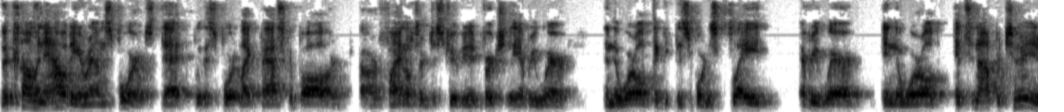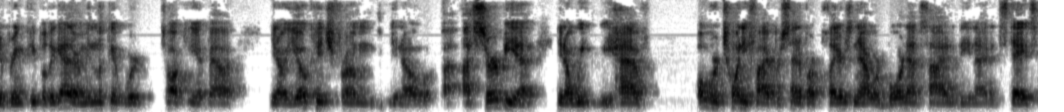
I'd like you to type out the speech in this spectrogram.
the commonality around sports that with a sport like basketball, our, our finals are distributed virtually everywhere in the world. The, the, sport is played everywhere in the world. It's an opportunity to bring people together. I mean, look at, we're talking about, you know, Jokic from, you know, uh, Serbia. You know, we, we have over 25% of our players now were born outside of the United States.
